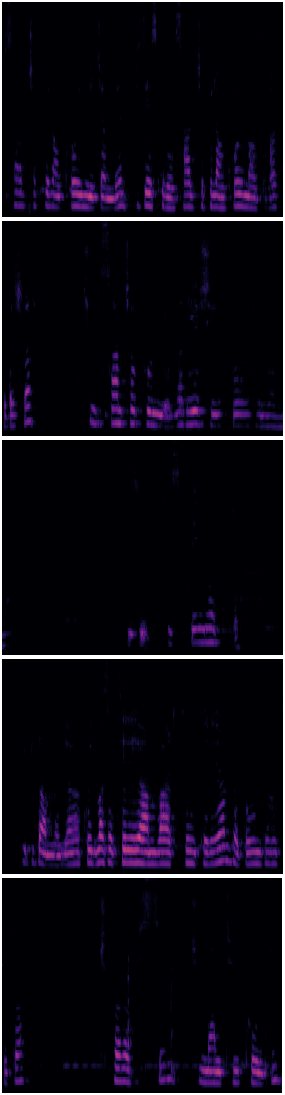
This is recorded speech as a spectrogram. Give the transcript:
salça falan koymayacağım ben. Biz eskiden salça falan koymazdık arkadaşlar. Şimdi salça koyuyorlar. Her şeyi dolduruyorlar. Bizim eskiden yoktu. Bir damla yağ koydum. Mesela tereyağım var. Köy tereyağım da dondurucuda çıkarabilsem. Şimdi mantıyı koydum.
